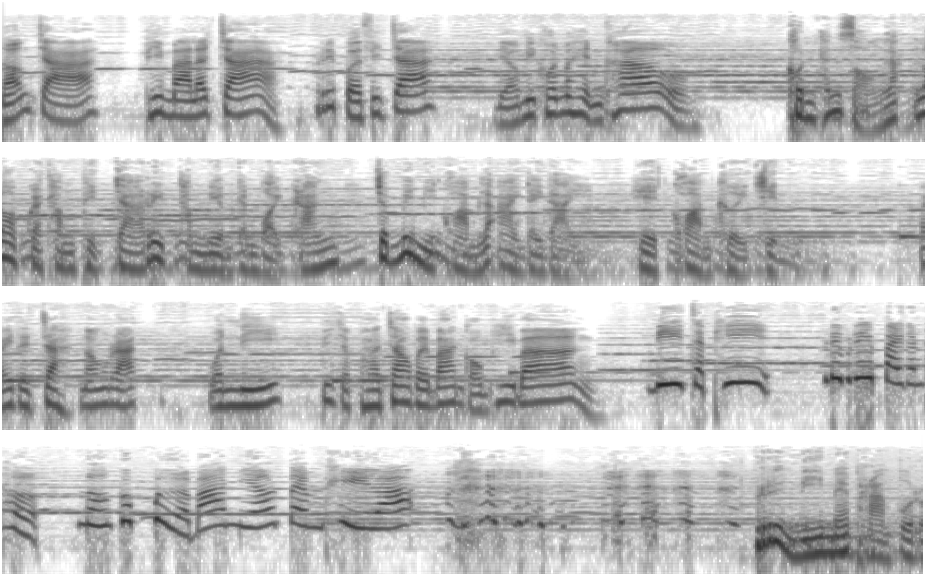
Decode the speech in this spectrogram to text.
น้องจ๋าพี่มาแล้วจ้ารีบเปิดสิจ้าเดี๋ยวมีคนมาเห็นเข้า คนทั้งสองลักลอบกระทำผิดจารีตธรรมเนียมกันบ่อยครั้ง จนไม่มีความละอายใด ๆ เหตุความเคยชิน ไปเถอะจ้ะน้องรัก วันนี้พี่จะพาเจ้าไปบ้านของพี่บ้าง ดีจ้ะพี่ รีบๆไปกันเถอะ น้องก็เบื่อบ้านเนี้ยเต็มทีละ เรื่องนี้แม้พราหมณ์ปุโร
